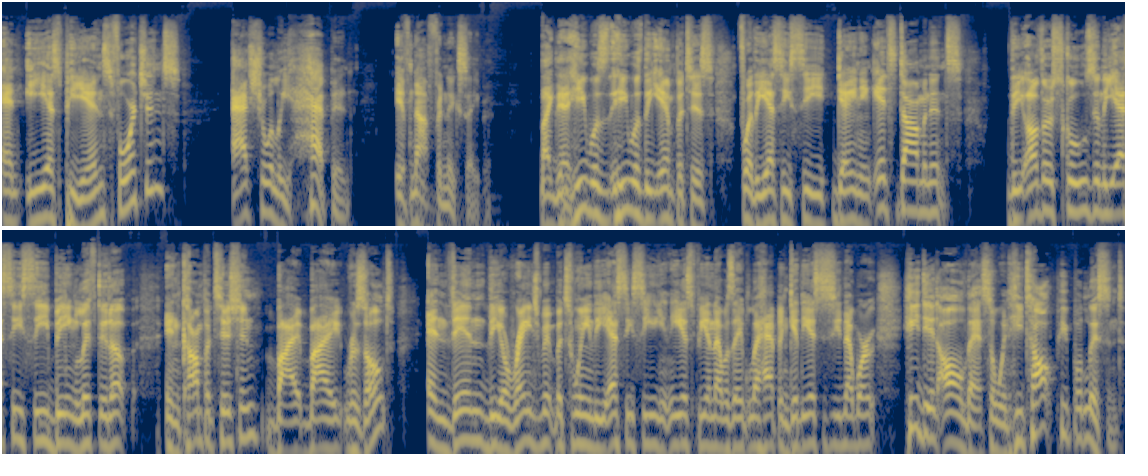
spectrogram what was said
and ESPN's fortunes actually happened if not for Nick Saban. Like that, he was he was the impetus for the SEC gaining its dominance. The other schools in the SEC being lifted up in competition by by result, and then the arrangement between the SEC and ESPN that was able to happen, get the SEC network. He did all that. So when he talked, people listened.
